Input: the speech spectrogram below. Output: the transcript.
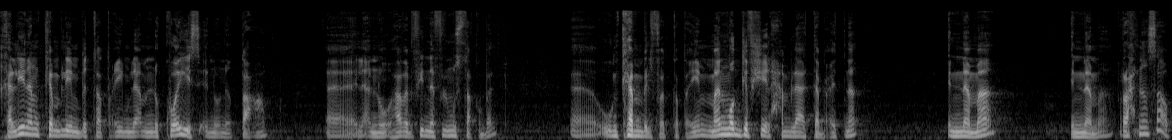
خلينا مكملين بالتطعيم لأنه كويس إنه نطعم آه، لأنه هذا بفيدنا في المستقبل. آه، ونكمل في التطعيم. ما نوقف شيء الحملات تبعتنا. إنما إنما راح ننصاب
